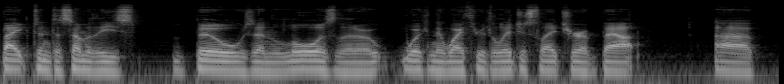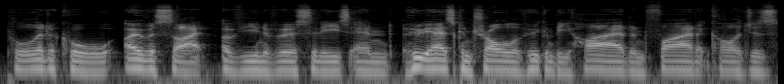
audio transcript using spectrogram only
baked into some of these bills and laws that are working their way through the legislature about uh, political oversight of universities and who has control of who can be hired and fired at colleges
